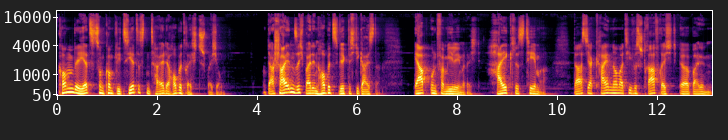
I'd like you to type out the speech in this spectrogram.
kommen wir jetzt zum kompliziertesten Teil der Hobbit-Rechtsprechung. Da scheiden sich bei den Hobbits wirklich die Geister. Erb- und Familienrecht. Heikles Thema. Da es ja kein normatives Strafrecht äh, bei den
